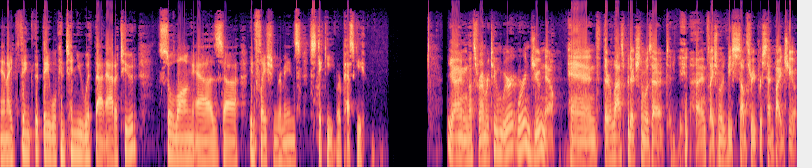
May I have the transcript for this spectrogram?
And I think that they will continue with that attitude so long as uh, inflation remains sticky or pesky. Yeah, and let's remember too, we're we're in June now, and their last prediction was that uh, inflation would be sub three percent by June.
